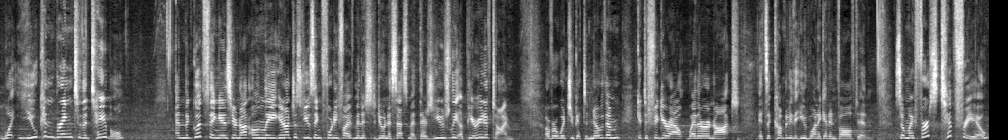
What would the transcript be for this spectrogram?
what you can bring to the table and the good thing is you're not only you're not just using 45 minutes to do an assessment. There's usually a period of time over which you get to know them, get to figure out whether or not it's a company that you'd want to get involved in. So my first tip for you,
